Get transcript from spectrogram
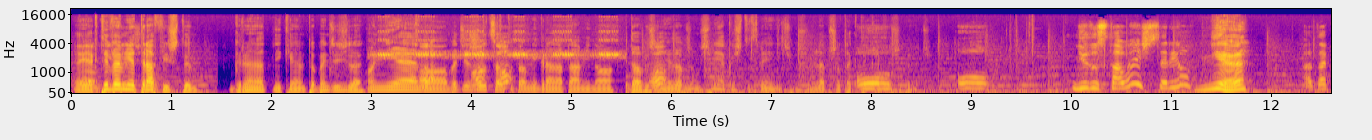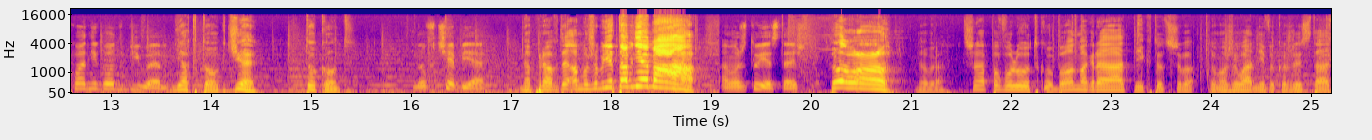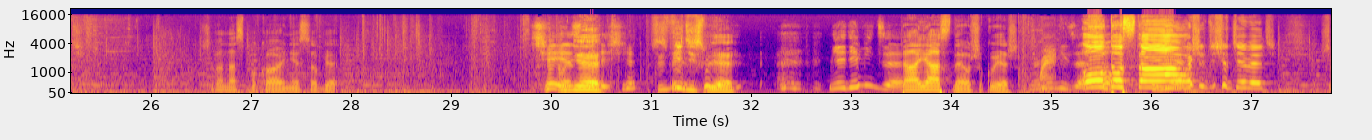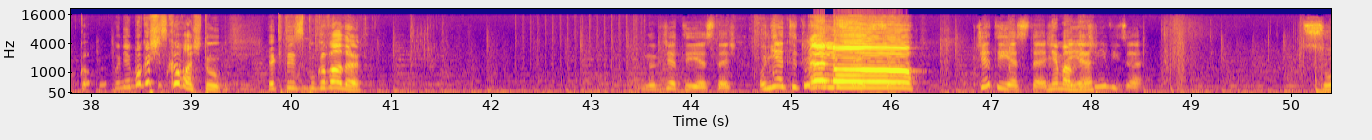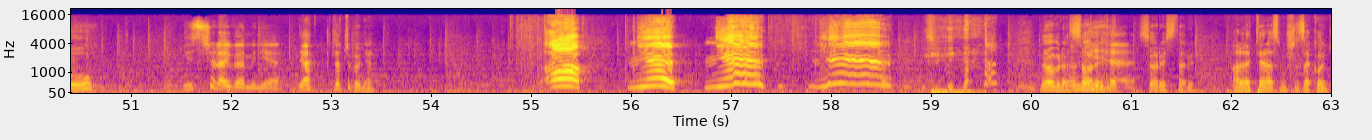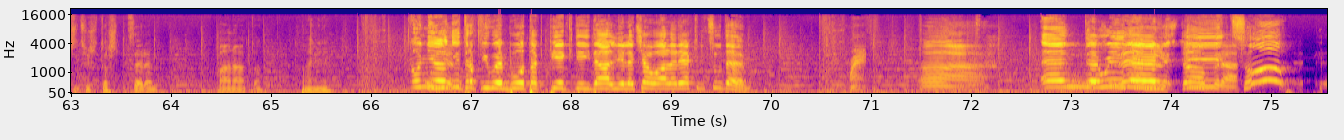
Ej, jak ty we mnie trafisz tym granatnikiem, to będzie źle. O nie, no, O, będzie rzucał o. tu do mnie granatami, no. Dobrze, O. niedobrze, musimy jakoś to zmienić. Musimy lepszą taktykę O. O! Nie dostałeś? Serio? Nie! A tak ładnie go odbiłem. Jak to? Gdzie? Dokąd? No w ciebie. Naprawdę? A może mnie tam nie ma? A może tu jesteś? O! Dobra, trzeba powolutku, bo on ma granatnik, to trzeba, to może ładnie wykorzystać. Trzeba na spokojnie sobie. Gdzie O nie. jesteś? Przecież widzisz mnie! Nie, nie widzę. Ta, jasne, oszukujesz. No nie widzę. O, dostał! nie. 89! Szybko, nie mogę się schować tu! Jak to jest zbugowane! No gdzie ty jesteś? O nie, ty tutaj jesteś! Elo! Gdzie ty jesteś? Nie ma Ej, Ja mnie. cię nie widzę. Co? Nie strzelaj we mnie. Jak? Dlaczego nie? O! Nie! Nie! Nie! Dobra, O sorry. nie. Sorry, stary. Ale teraz muszę zakończyć już to sztycerem. Pana to. Panie. O nie, O nie. nie trafiłem, było tak pięknie, idealnie leciało, ale jakim cudem? Ah, And the winner remis, dobra. I... Co?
